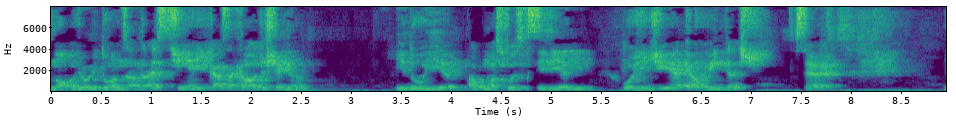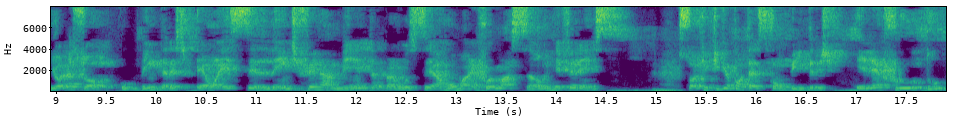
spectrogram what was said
9, 8 anos atrás, tinha aí Casa Cláudia chegando. E doía algumas coisas que se via ali. Hoje em dia é o Pinterest, certo? E olha só, o Pinterest é uma excelente ferramenta para você arrumar informação e referência. Só que o que, que acontece com o Pinterest? Ele é fruto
